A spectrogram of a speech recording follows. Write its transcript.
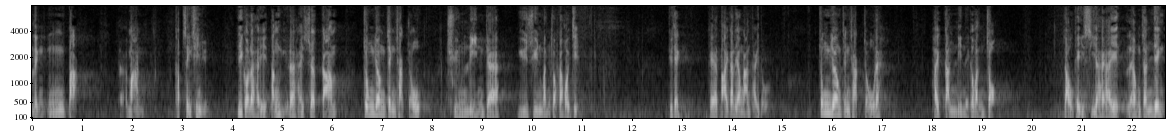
零五百萬及四千元。呢、個呢係等於呢係削減中央政策組全年嘅預算運作嘅開支。主席，其實大家都有眼睇到，中央政策組呢喺近年嚟嘅運作，尤其是係喺梁振英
